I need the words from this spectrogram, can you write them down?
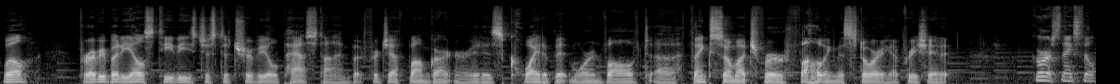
Well, for everybody else, TV is just a trivial pastime, but for Jeff Baumgartner, it is quite a bit more involved. Uh, thanks so much for following this story. I appreciate it. Of course. Thanks, Phil.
